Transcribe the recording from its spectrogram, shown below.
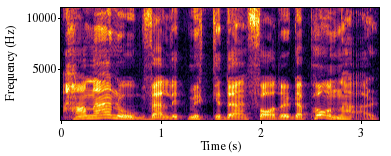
han är nog väldigt mycket den fader Gapon här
